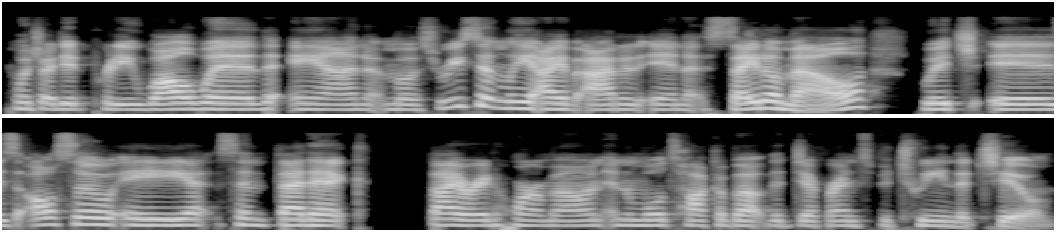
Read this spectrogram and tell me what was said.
which I did pretty well with. And most recently, I've added in Cytomel, which is also a synthetic thyroid hormone. And we'll talk about the difference between the two.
